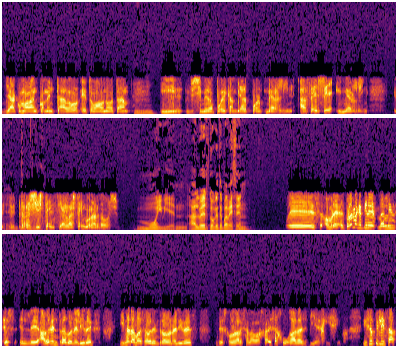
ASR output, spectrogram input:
ya como han comentado, he tomado nota mm. y si me la puede cambiar por Merlin, ACS y Merlin. Resistencia, las tengo las dos. Muy bien. Alberto, ¿qué te parecen? Pues, hombre, el problema que tiene Merlin es el de haber entrado en el IBEX y nada más haber entrado en el IBEX descolgarse a la baja. Esa jugada es viejísima y se utiliza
